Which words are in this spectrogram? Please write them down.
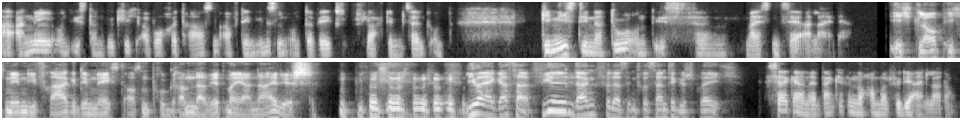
äh, Angel und ist dann wirklich eine Woche draußen auf den Inseln unterwegs, schlaft im Zelt und genießt die Natur und ist ähm, meistens sehr alleine. Ich glaube, ich nehme die Frage demnächst aus dem Programm, da wird man ja neidisch. Lieber Herr Gasser, vielen Dank für das interessante Gespräch. Sehr gerne. Danke noch einmal für die Einladung.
